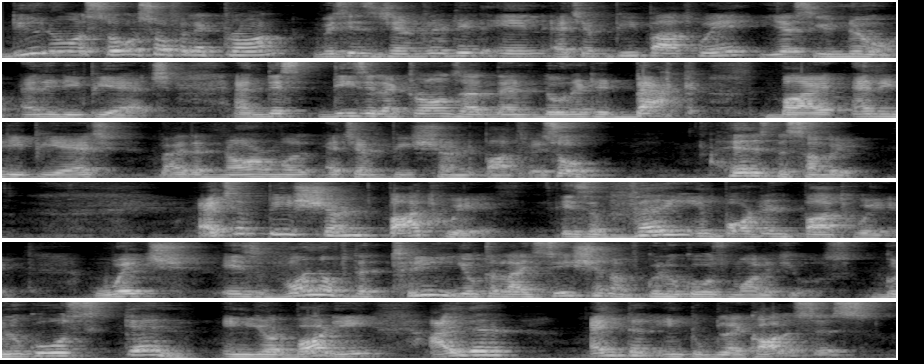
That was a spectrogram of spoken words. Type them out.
Do you know a source of electron which is generated in HMP pathway? Yes you know NADPH and this these electrons are then donated back by NADPH by the normal HMP shunt pathway. So here is the summary. HMP shunt pathway is a very important pathway which is one of the three utilization of glucose molecules. Glucose can in your body either enter into glycolysis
